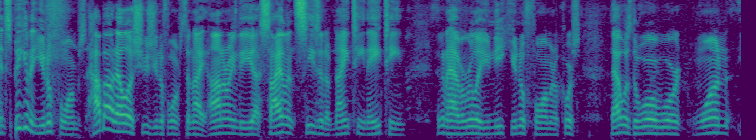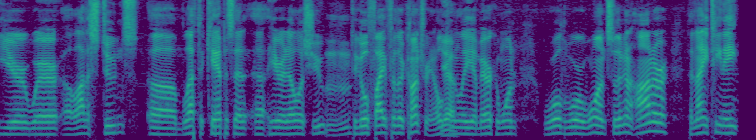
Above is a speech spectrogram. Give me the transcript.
And speaking of uniforms, how about LSU's uniforms tonight, honoring the uh, silent season of 1918? They're going to have a really unique uniform, and of course, that was the World War One year where a lot of students um, left the campus at, uh, here at LSU to go fight for their country, and Mm-hmm. Yeah. ultimately, America won World War One. So they're going to honor the 1918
